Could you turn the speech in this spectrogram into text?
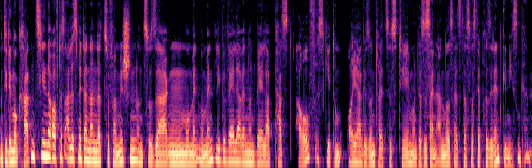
Und die Demokraten zielen darauf, das alles miteinander zu vermischen und zu sagen, sagen, Moment, Moment, liebe Wählerinnen und Wähler, passt auf, es geht um euer Gesundheitssystem und das ist ein anderes als das, was der Präsident genießen kann.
